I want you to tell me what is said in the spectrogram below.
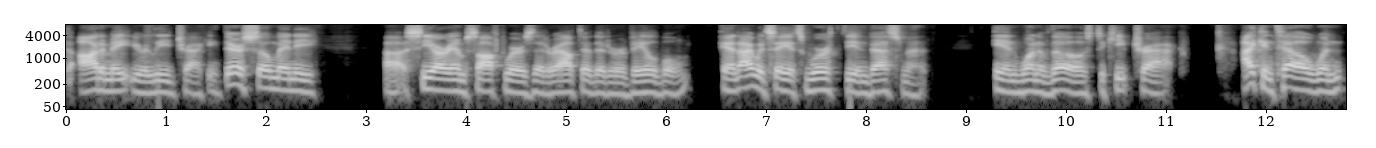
to automate your lead tracking. There are so many uh, CRM softwares that are out there that are available. And I would say it's worth the investment in one of those to keep track. I can tell when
